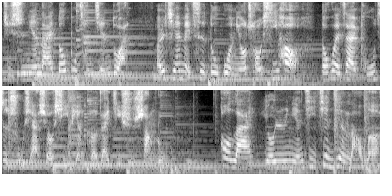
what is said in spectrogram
几十年来都不曾间断。而且每次渡过牛稠溪后，都会在朴子树下休息片刻，再继续上路。后来由于年纪渐渐老了，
